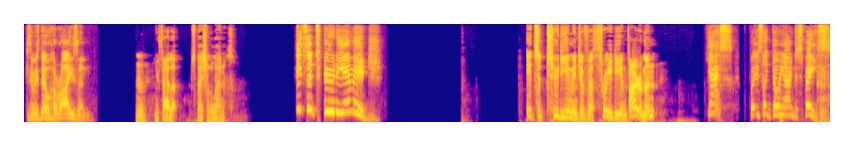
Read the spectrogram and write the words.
Because there was no horizon. Hmm, you fail at spatial awareness. It's a 2D image. It's a 2D image of a 3D environment. Yes, But it's like going out into space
